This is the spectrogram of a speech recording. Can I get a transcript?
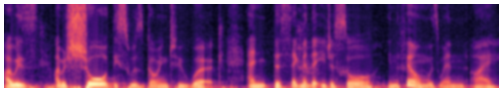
I was, I was sure this was going to work. And the segment that you just saw in the film was when I,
